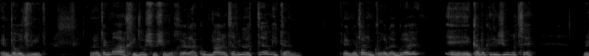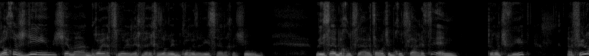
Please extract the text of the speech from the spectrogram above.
אין פירות שביעית. אומרת הגמרא, החידוש הוא שמוכר לעקום בארץ אפילו יותר מכאן. כן, מותר למכור לגוי אה, כמה כלים שהוא רוצה. ולא חושדים שמא הגוי עצמו ילך ויחזור וימכור את זה לישראל החשוד. וישראל בחוץ לארץ, למרות שבחוץ לארץ אין פירות שביעית, אפילו,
